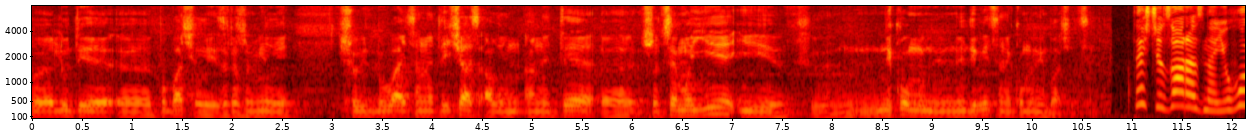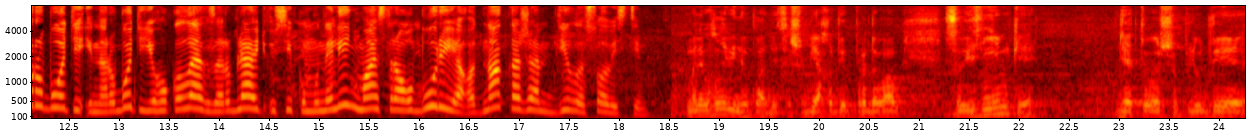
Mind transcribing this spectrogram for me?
люди е, побачили і зрозуміли, що відбувається на той час, але а не те, е, що це моє і е, нікому не дивиться, нікому не бачиться. Те, що зараз на його роботі і на роботі його колег заробляють усі кому не лінь, майстра обурює, однак каже, діло совісті. У мене в голові не вкладається, щоб я ходив, продавав свої знімки для того, щоб люди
